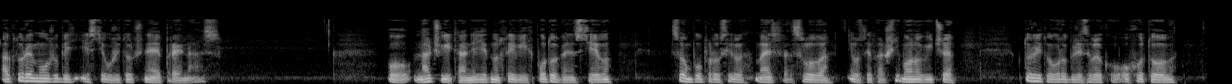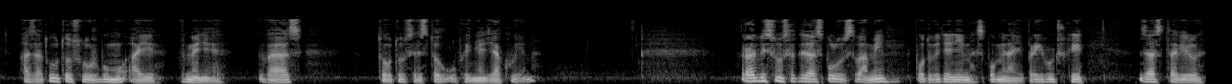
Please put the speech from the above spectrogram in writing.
a ktoré môžu byť iste užitočné aj pre nás. O načítanie jednotlivých podobenstiev som poprosil majstra slova Jozefa Šimonoviča, ktorý to urobil s veľkou ochotou a za túto službu mu aj v mene vás touto cestou úprimne ďakujem. Rád by som sa teda spolu s vami pod vedením spomínanej príručky zastavil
